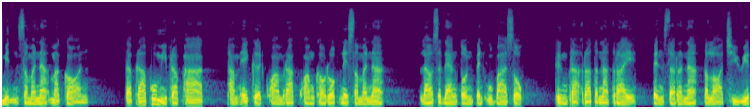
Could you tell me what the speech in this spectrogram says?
หมิ่นสมณะมาก่อน แต่พระผู้มีพระภาค ทำให้เกิดความรักความเคารพในสมณะ แล้วแสดงตนเป็นอุบาสก ถึงพระรัตนตรัยเป็นสารณะตลอดชีวิต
